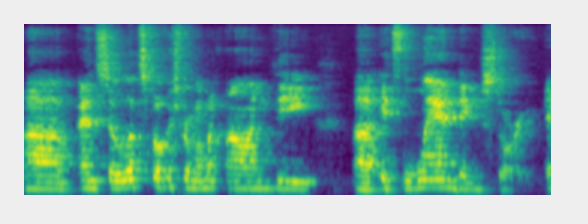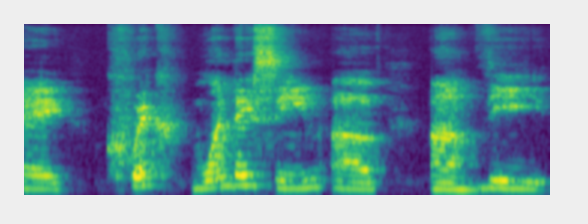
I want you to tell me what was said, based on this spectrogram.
Um, and so let's focus for a moment on the uh, its landing story, a quick one day scene of um, the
